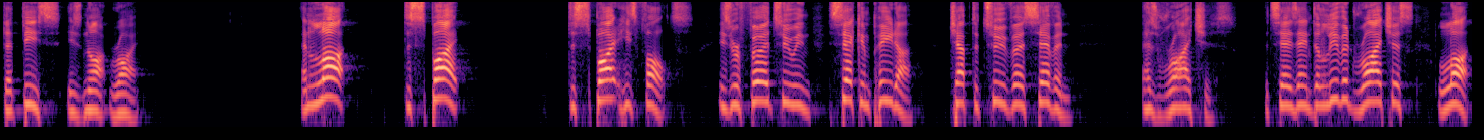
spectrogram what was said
that this is not right. And Lot, despite, despite his faults, is referred to in 2 Peter chapter 2, verse 7 as righteous. It says, and delivered righteous Lot,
